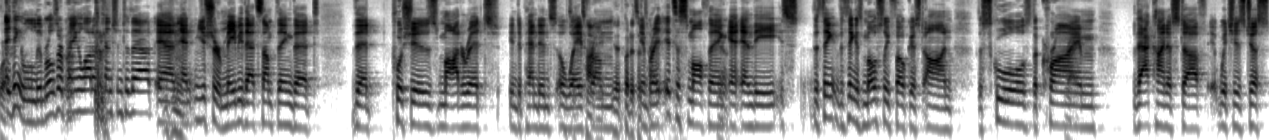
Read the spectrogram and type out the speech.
Work. I think liberals are paying a lot of attention to that, and Mm-hmm. and you sure maybe that's something that that pushes moderate independents away tiny- from. yeah, but it's a embra- tiny- it's a small thing, Yeah. and, and the the thing the thing is mostly focused on the schools, the crime, that kind of stuff, which is just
